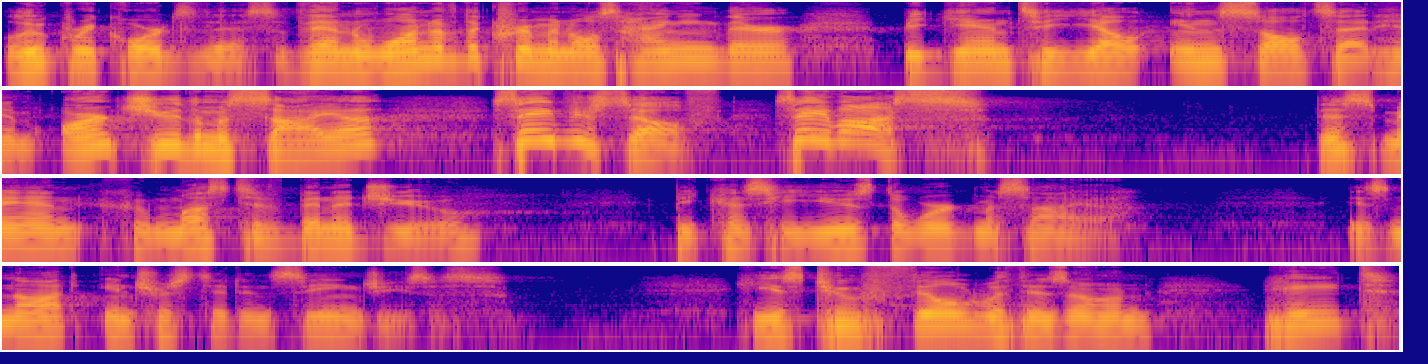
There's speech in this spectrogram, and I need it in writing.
Luke records this. Then one of the criminals hanging there began to yell insults at him Aren't you the Messiah? Save yourself! Save us! This man, who must have been a Jew because he used the word Messiah, is not interested in seeing Jesus. He is too filled with his own hate,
